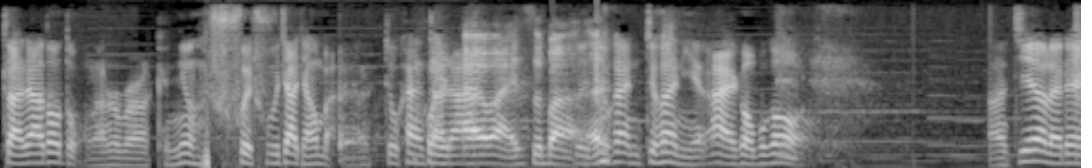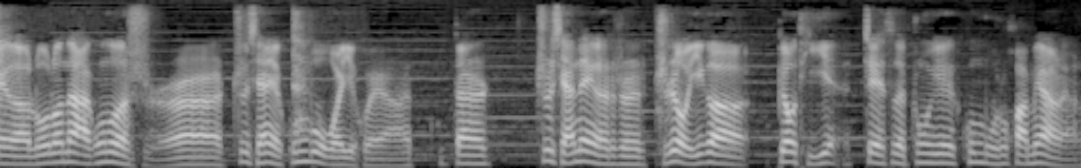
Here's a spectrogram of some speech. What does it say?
大家都懂了，是不是？肯定会出加强版，就看大家 iOS 版，对，就看就看你爱够不够了。啊，接下来这个罗罗纳工作室之前也公布过一回啊，但是之前那个是只有一个标题，这次终于公布出画面来了。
